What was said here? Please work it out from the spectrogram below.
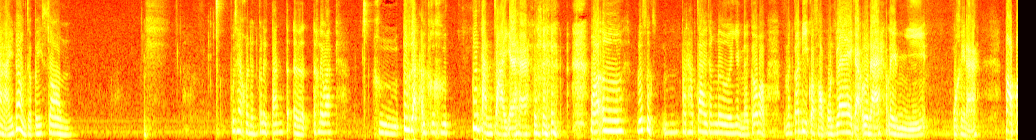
ตายน้องจะไปส่ง ผู้ชายคนนั้นก็เลยตั้น เออเขาเรียกว่า คือตื้ออะคือคือตื้นตันใจไงนะฮะว่าเออ รู้สึกประทับใจจังเลย อย่างนั้นก็แบบมันก็ดีกว่าสองคนแรกอะเออนะอะไรอย่างนี้ โอเคนะ ต่อไป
